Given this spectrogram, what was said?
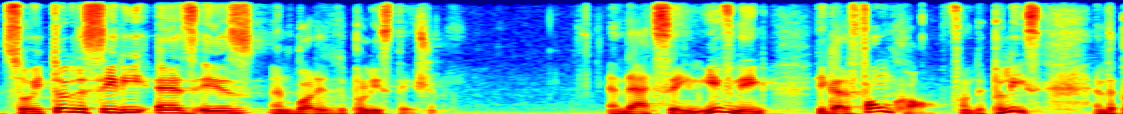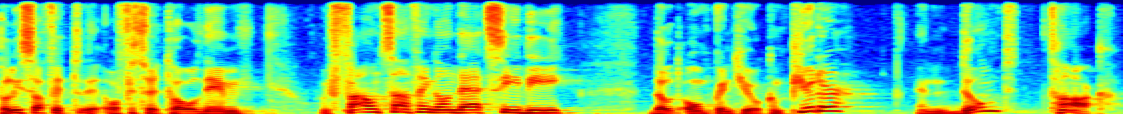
So he took the CD as is and brought it to the police station. And that same evening, he got a phone call from the police. And the police officer told him, We found something on that CD. Don't open to your computer and don't talk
